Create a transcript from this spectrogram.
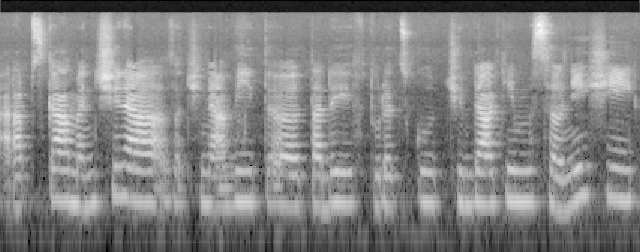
arabská menšina začíná být tady v Turecku čím dál tím silnější.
